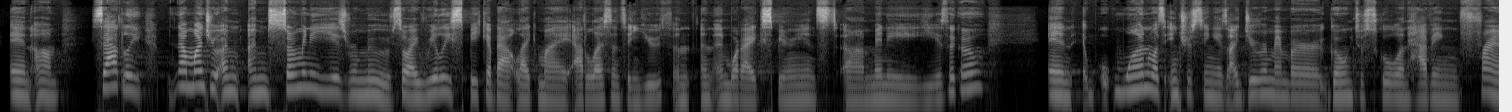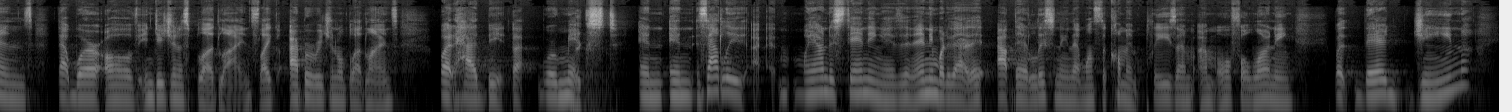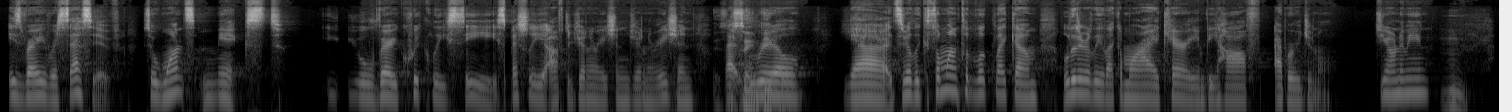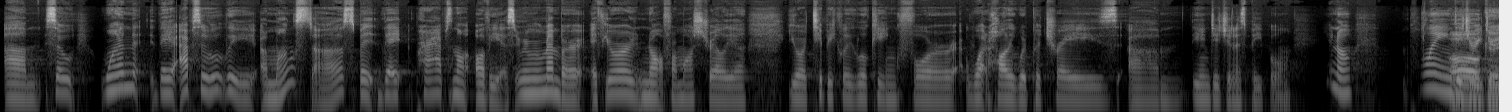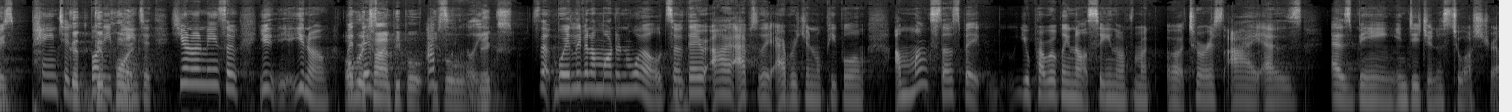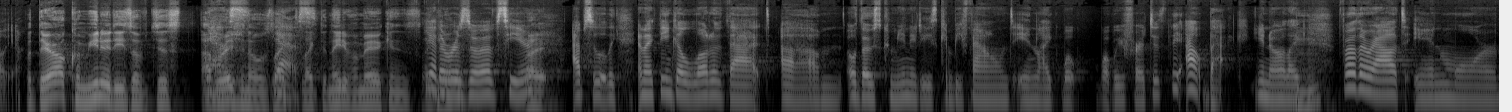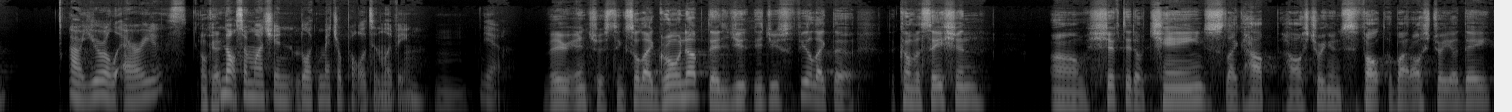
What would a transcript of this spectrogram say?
and um, sadly, now mind you, I'm I'm so many years removed, so I really speak about like my adolescence and youth and and, and what I experienced uh, many years ago. And one what's interesting is I do remember going to school and having friends that were of indigenous bloodlines, like Aboriginal bloodlines. but had been uh, were mixed. And and sadly, my understanding is, and anybody that out there listening that wants to comment, please, I'm I'm all for learning. But their gene is very recessive. So once mixed, you- you'll very quickly see, especially after generation and generation, It's that real. people. Yeah, it's really someone could look like um literally like a Mariah Carey and be half Aboriginal. Do you know what I mean? Mm. Um, so one, they're absolutely amongst us, but they perhaps not obvious. And remember, if you're not from Australia, you're typically looking for what Hollywood portrays um, the indigenous people. You know, plain Oh, okay. didgeridoos, painted, Good- good body point. painted. Do you know what I mean? So you you know, Over time, people people absolutely. mix. So we live in a modern world, so there are absolutely Aboriginal people amongst us, but you're probably not seeing them from a, a tourist eye as as being indigenous to Australia. But there are communities of just Yes, Aboriginals, like yes. like the Native Americans. Like, yeah, you the know, reserves here, Right. absolutely. And I think a lot of that, um, or those communities, can be found in like what what we refer to as the outback. You know, like Mm-hmm. further out in more uh, rural areas. Okay. Not so much in like metropolitan living. Yeah. Very interesting. So, like growing up, there, did you did you feel like the the conversation um, shifted or changed, like how how Australians felt about Australia Day?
